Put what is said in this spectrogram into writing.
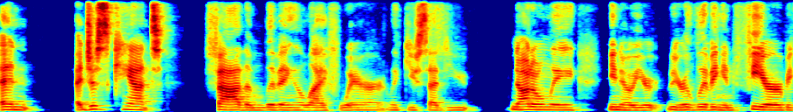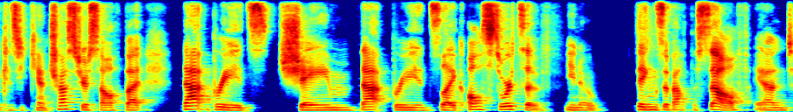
And I just can't fathom living a life where like you said you not only, you know, you're you're living in fear because you can't trust yourself, but that breeds shame, that breeds like all sorts of, you know, things about the self and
